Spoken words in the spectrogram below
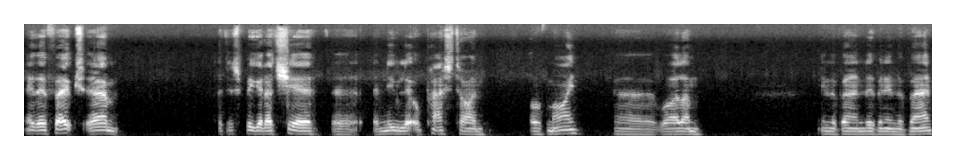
Hey there folks, um, I just figured I'd share uh, a new little pastime of mine uh, while I'm in the van, living in the van.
